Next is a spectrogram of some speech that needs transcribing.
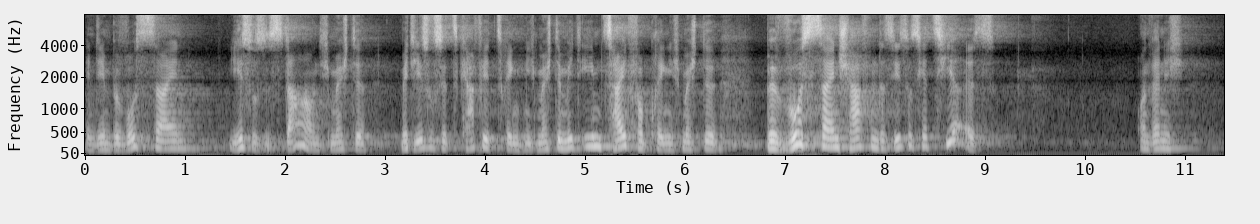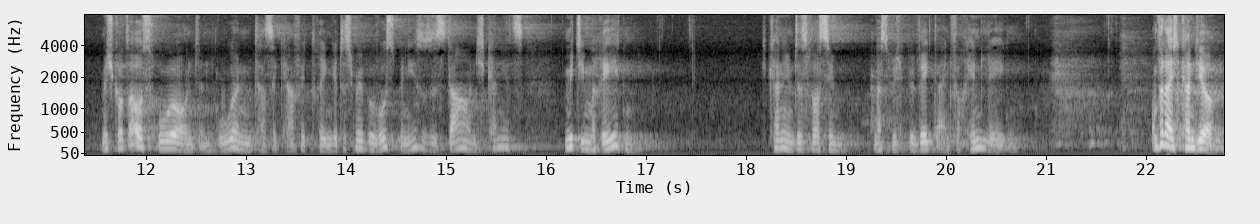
In dem Bewusstsein, Jesus ist da und ich möchte mit Jesus jetzt Kaffee trinken, ich möchte mit ihm Zeit verbringen, ich möchte Bewusstsein schaffen, dass Jesus jetzt hier ist. Und wenn ich mich kurz ausruhe und in Ruhe eine Tasse Kaffee trinke, dass ich mir bewusst bin, Jesus ist da und ich kann jetzt mit ihm reden. Ich kann ihm das, was, ihm, was mich bewegt, einfach hinlegen. Und vielleicht kann dir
